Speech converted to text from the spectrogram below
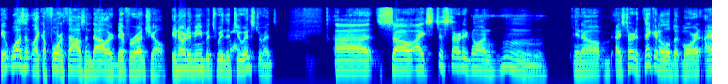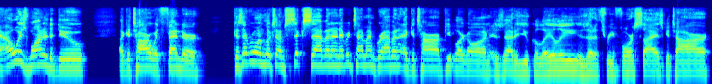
it wasn't like a $4,000 differential, you know what I mean, between the two instruments. Uh, so I just started going, hmm, you know, I started thinking a little bit more. And I always wanted to do a guitar with Fender because everyone looks, I'm six, seven, and every time I'm grabbing a guitar, people are going, Is that a ukulele? Is that a three, four size guitar?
